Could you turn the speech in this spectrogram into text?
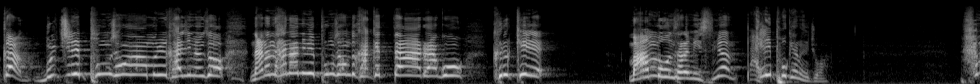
그러니까 물질의 풍성함을 가지면서 나는 하나님의 풍성도 갖겠다라고 그렇게 마음 먹은 사람이 있으면 빨리 포기하는 게 좋아. 한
